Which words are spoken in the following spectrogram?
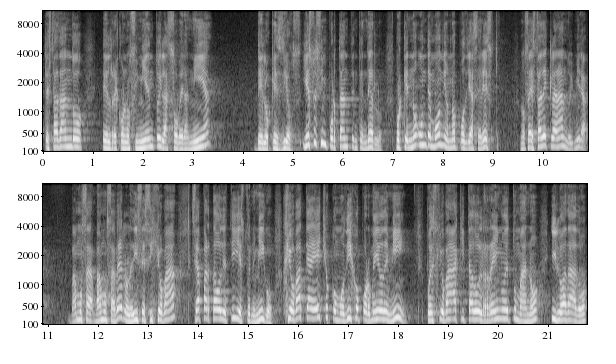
te está dando el reconocimiento y la soberanía de lo que es Dios. Y esto es importante entenderlo, porque no, un demonio no podría hacer esto. O sea, está declarando, y mira, vamos a, vamos a verlo, le dice, si Jehová se ha apartado de ti y es tu enemigo, Jehová te ha hecho como dijo por medio de mí, pues Jehová ha quitado el reino de tu mano y lo ha dado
